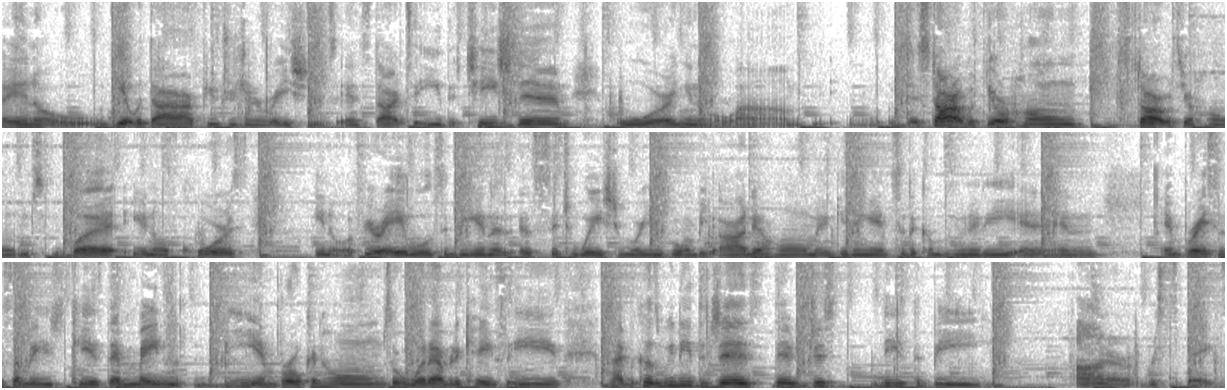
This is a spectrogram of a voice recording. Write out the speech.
you know, get with our future generations and start to either teach them or, you know, um, start with your home. Start with your homes, but you know, of course you know, if you're able to be in a, a situation where you're going beyond your home and getting into the community and, and embracing some of these kids that may be in broken homes or whatever the case is, like because we need to just there just needs to be honor, respect,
